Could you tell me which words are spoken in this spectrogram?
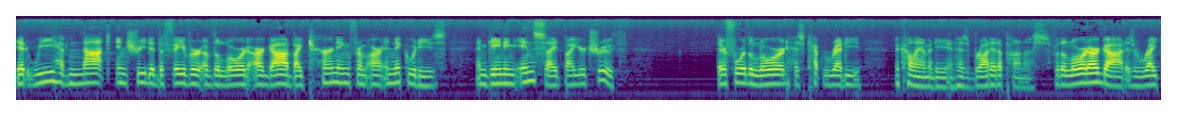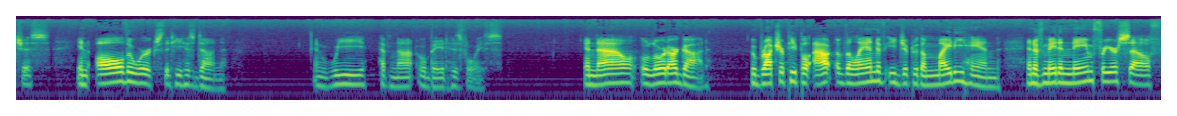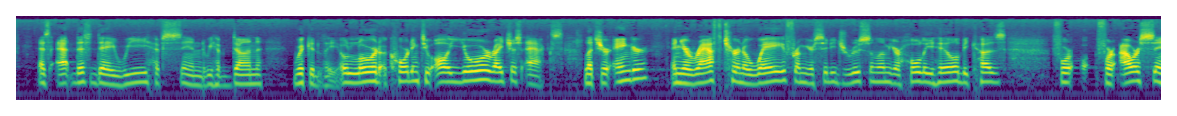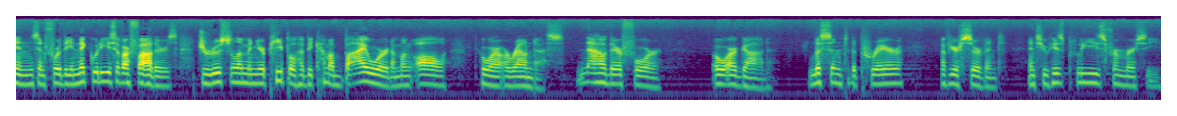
Yet we have not entreated the favor of the Lord our God by turning from our iniquities and gaining insight by your truth. Therefore, the Lord has kept ready the calamity and has brought it upon us. For the Lord our God is righteous in all the works that he has done, and we have not obeyed his voice. And now, O Lord our God, who brought your people out of the land of Egypt with a mighty hand, and have made a name for yourself, as at this day we have sinned, we have done wickedly. O Lord, according to all your righteous acts, let your anger and your wrath turn away from your city Jerusalem, your holy hill, because for, for our sins and for the iniquities of our fathers, Jerusalem and your people have become a byword among all who are around us. Now, therefore, O our God, listen to the prayer of your servant and to his pleas for mercy.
